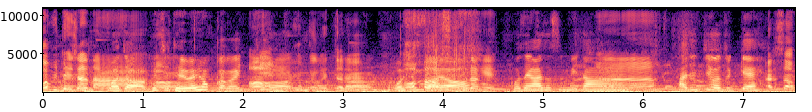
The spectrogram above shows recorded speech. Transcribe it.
업이 되잖아. 맞아. 그치 어. 대회 효과가 있지. 어, 어, 효과가 있더라. 멋있어요. 스팅당해. 고생하셨습니다. 아, 사진 찍어줄게. 알았어.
